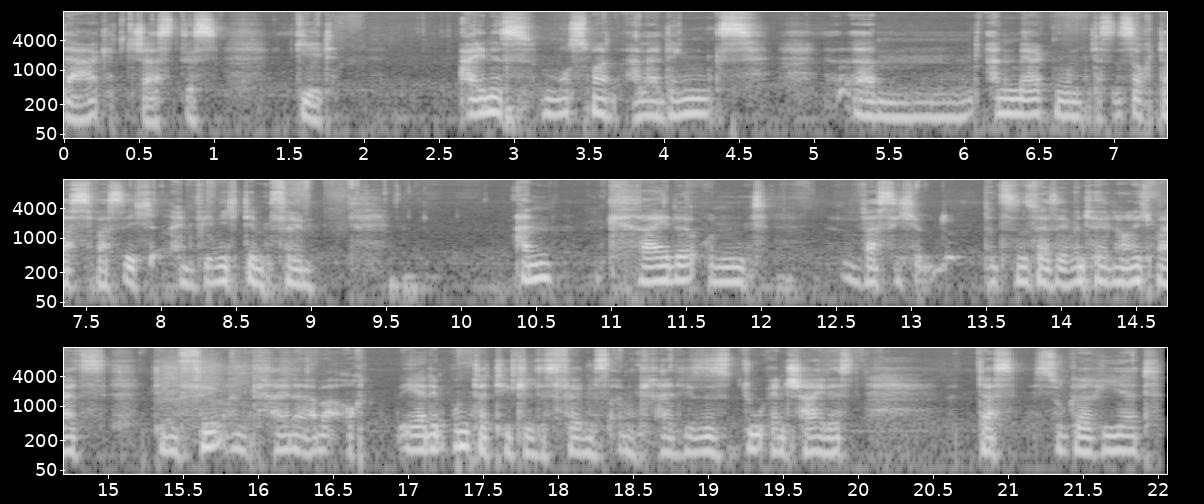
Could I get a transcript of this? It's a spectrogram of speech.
Dark Justice geht. Eines muss man allerdings ähm, anmerken, und das ist auch das, was ich ein wenig dem Film ankreide und was ich beziehungsweise eventuell noch nicht mal dem Film ankreide, aber auch eher dem Untertitel des Films ankreide, dieses Du entscheidest, das suggeriert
